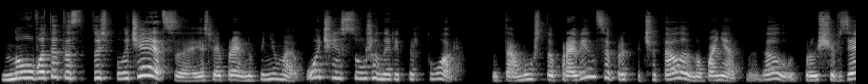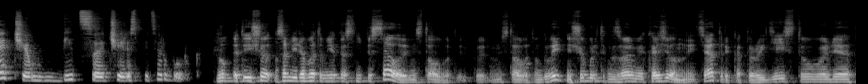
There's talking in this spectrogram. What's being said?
Но вот это, то есть получается, если я правильно понимаю, очень суженный репертуар потому что провинция предпочитала, ну, понятно, да, проще взять, чем биться через Петербург. Ну, это еще, на самом деле, об этом я, кажется, не писал, и не стал, не стал об этом говорить, но еще были так называемые казенные театры, которые действовали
